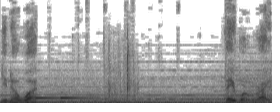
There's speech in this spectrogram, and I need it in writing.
You know what? They were right.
